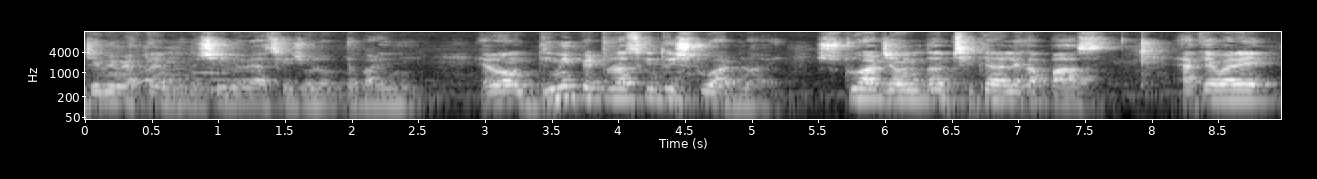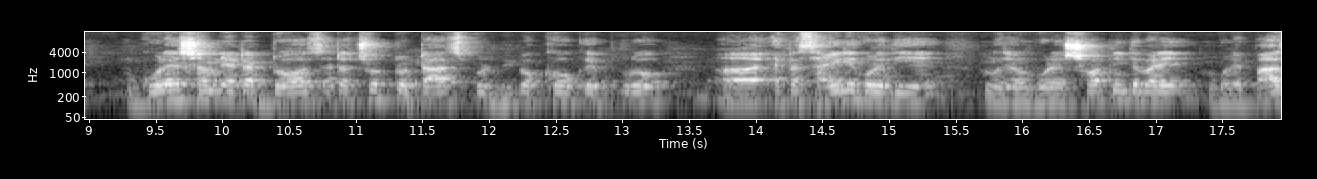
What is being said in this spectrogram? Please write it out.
জেমি ম্যাকলারেন কিন্তু সেইভাবে আজকে জ্বলে উঠতে পারেনি। এবং দিমি পেট্রোরাস কিন্তু স্টুয়ার্ড নয়। স্টুয়ার্ড যেমন ঠিকানা লেখা পাস একেবারে গোলের সামনে একটা ডজ একটা ছোট্ট টাচ পুরো বিপক্ষকে পুরো একটা সাইডে করে দিয়ে যেমন গোলের শট নিতে পারে গোলের পাস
